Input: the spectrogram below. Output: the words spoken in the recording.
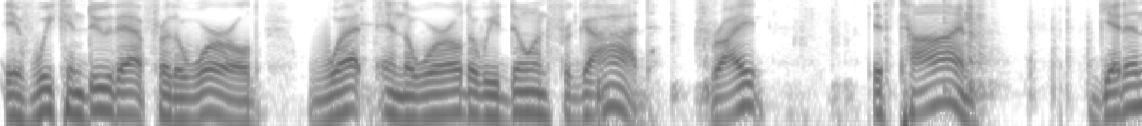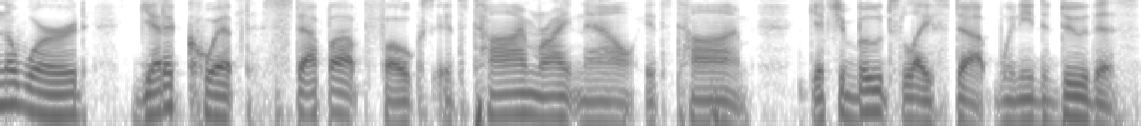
If we can do that for the world, what in the world are we doing for God, right? It's time. Get in the Word, get equipped, step up, folks. It's time right now. It's time. Get your boots laced up. We need to do this.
